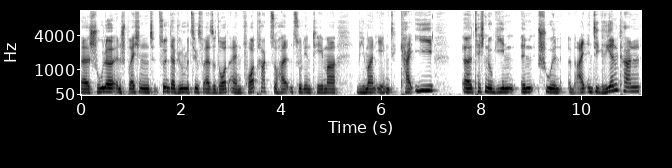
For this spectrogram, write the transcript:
äh, Schule entsprechend zu interviewen, beziehungsweise dort einen Vortrag zu halten zu dem Thema, wie man eben KI äh, Technologien in Schulen äh, integrieren kann.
